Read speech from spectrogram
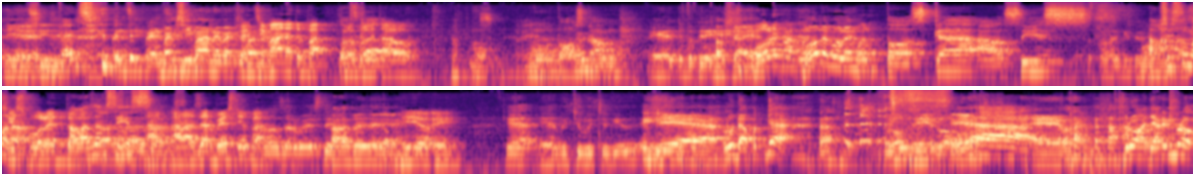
Iya. sih pensi Pensi pensi. Mana, pensi Pensi mana? mana tuh pak? Kalau boleh tahu. Mau mau Tosca mau eh sebutin ya. Tosca ya. Boleh pak. Boleh, boleh. Tosca, Alsis, apa lagi tuh? Alsis tuh mana? Sis boleh tuh. Al Azhar sis. Al- Al Azhar BSD pak. Al Azhar BSD. Al Azhar ya. Iya eh. Kayak ya lucu-lucu gitu. Eh, Iya, lu dapet gak? Belum sih, belum. Iya, elah. Bro, ajarin bro.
